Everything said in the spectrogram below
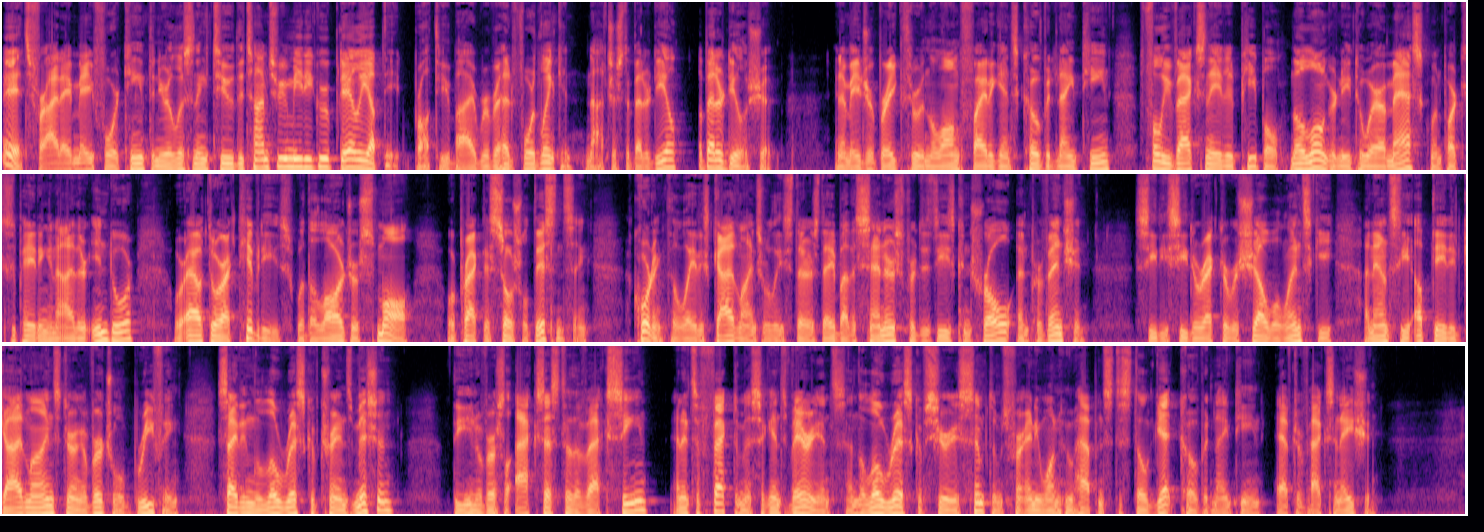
It's Friday, May 14th, and you're listening to the Times Review Media Group Daily Update, brought to you by Riverhead Ford Lincoln. Not just a better deal, a better dealership. In a major breakthrough in the long fight against COVID 19, fully vaccinated people no longer need to wear a mask when participating in either indoor or outdoor activities, whether large or small, or practice social distancing, according to the latest guidelines released Thursday by the Centers for Disease Control and Prevention. CDC Director Rochelle Walensky announced the updated guidelines during a virtual briefing, citing the low risk of transmission, the universal access to the vaccine, and its effectiveness against variants, and the low risk of serious symptoms for anyone who happens to still get COVID 19 after vaccination.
